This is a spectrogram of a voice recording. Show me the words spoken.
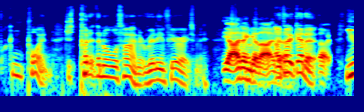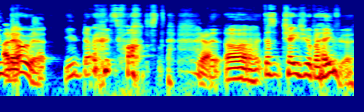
fucking point? Just put it the normal time. It really infuriates me. Yeah, I don't get that. Either. I don't get it. No, you know it. You know it's fast. Yeah. Uh, it doesn't change your behaviour.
